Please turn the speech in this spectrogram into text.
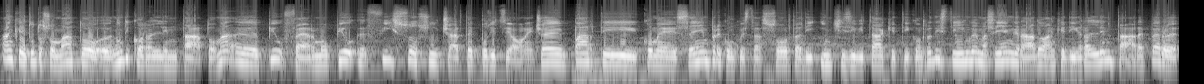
anche tutto sommato eh, non dico rallentato ma eh, più fermo, più eh, fisso su certe posizioni, cioè parti come sempre con questa sorta di incisività che ti contraddistingue ma sei in grado anche di rallentare per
